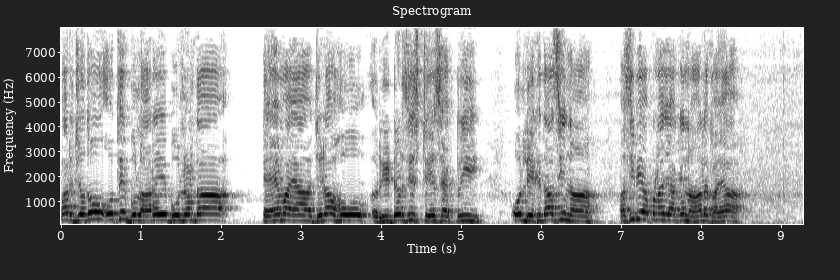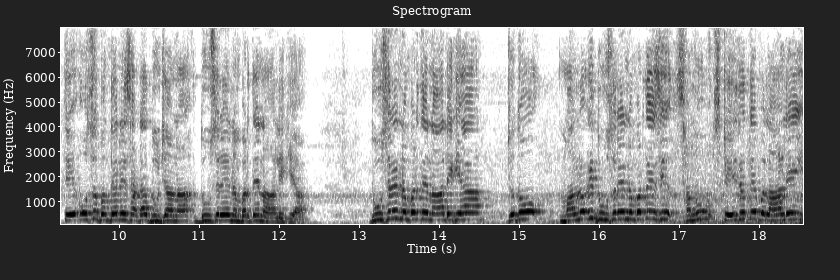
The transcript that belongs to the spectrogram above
ਪਰ ਜਦੋਂ ਉੱਥੇ ਬੁਲਾਰੇ ਬੋਲਣ ਦਾ ਟਾਈਮ ਆਇਆ, ਜਿਹੜਾ ਉਹ ਰੀਡਰ ਸੀ, ਸਟੇਜ ਸੈਕਟਰੀ, ਉਹ ਲਿਖਦਾ ਸੀ ਨਾਂ, ਅਸੀਂ ਵੀ ਆਪਣਾ ਜਾ ਕੇ ਨਾਂ ਲਿਖਾਇਆ। ਤੇ ਉਸ ਬੰਦੇ ਨੇ ਸਾਡਾ ਦੂਜਾ ਨਾਂ, ਦੂਸਰੇ ਨੰਬਰ ਤੇ ਨਾਂ ਲਿਖਿਆ। ਦੂਸਰੇ ਨੰਬਰ ਤੇ ਨਾਂ ਲਿਖਿਆ, ਜਦੋਂ ਮੰਨ ਲਓ ਕਿ ਦੂਸਰੇ ਨੰਬਰ ਤੇ ਅਸੀਂ ਸਾਨੂੰ ਸਟੇਜ ਦੇ ਉੱਤੇ ਬੁਲਾਉਣ ਲਈ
